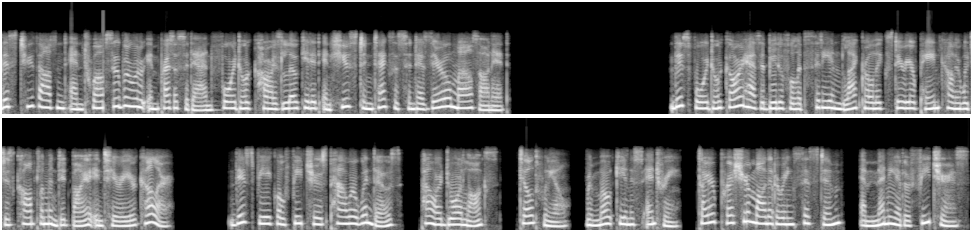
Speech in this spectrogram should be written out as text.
This 2012 Subaru Impreza sedan four-door car is located in Houston, Texas and has zero miles on it. This four-door car has a beautiful obsidian black pearl exterior paint color which is complemented by a interior color. This vehicle features power windows, power door locks, tilt wheel, remote keyless entry, tire pressure monitoring system, and many other features.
